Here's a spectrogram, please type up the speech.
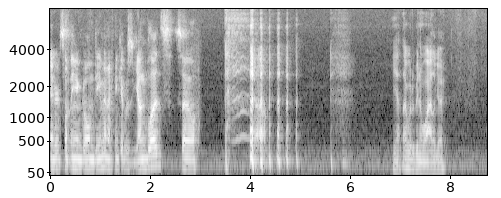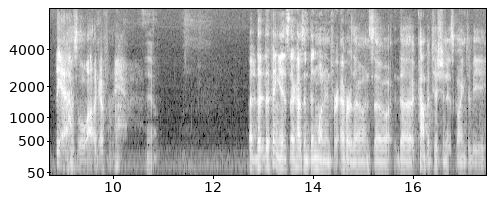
entered something in Golden Demon, I think it was Youngbloods. So um, yeah, that would have been a while ago. Yeah, it was a little while ago for me. Yeah. But the, the thing is, there hasn't been one in forever, though, and so the competition is going to be,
